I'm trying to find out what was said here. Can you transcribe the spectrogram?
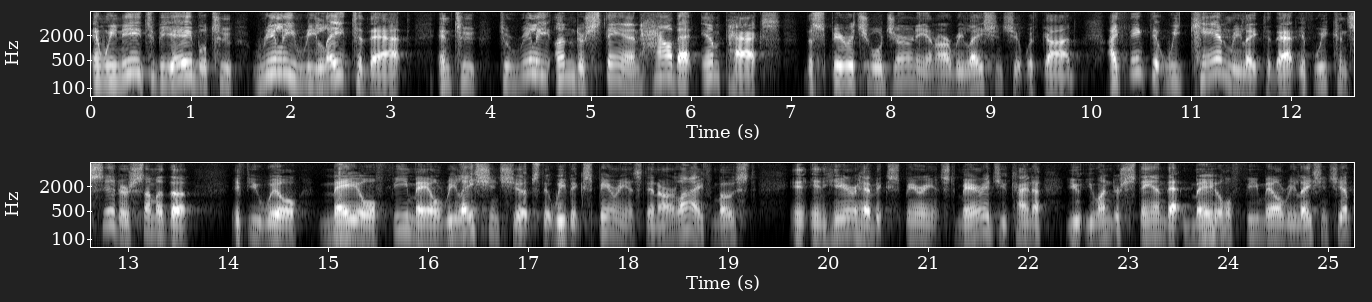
And we need to be able to really relate to that and to, to really understand how that impacts the spiritual journey and our relationship with God. I think that we can relate to that if we consider some of the, if you will, male female relationships that we've experienced in our life. Most in, in here have experienced marriage. You kind of you, you understand that male female relationship.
